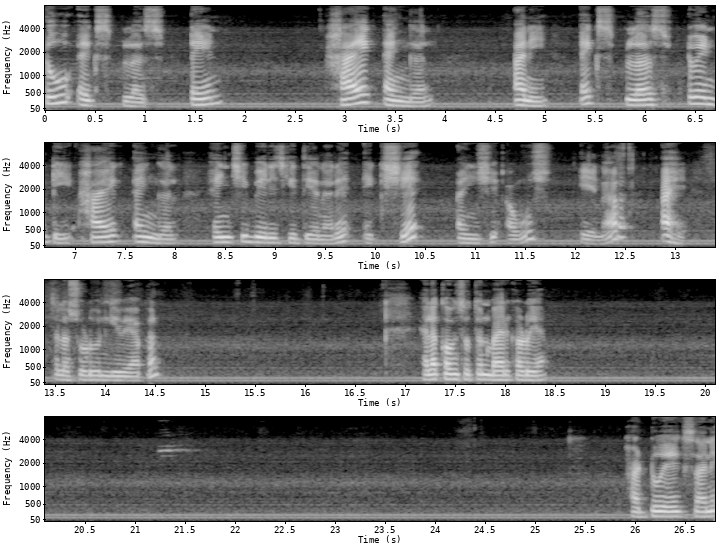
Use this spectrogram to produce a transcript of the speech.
टू एक्स प्लस टेन हा एक अँगल आणि एक्स प्लस ट्वेंटी हा एक अँगल यांची बेरीज किती येणार आहे? एकशे ऐंशी अंश येणार आहे. चला सोडवून घेऊया आपण. ह्याला कंसातून बाहेर काढूया. हा टू एक्स आणि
